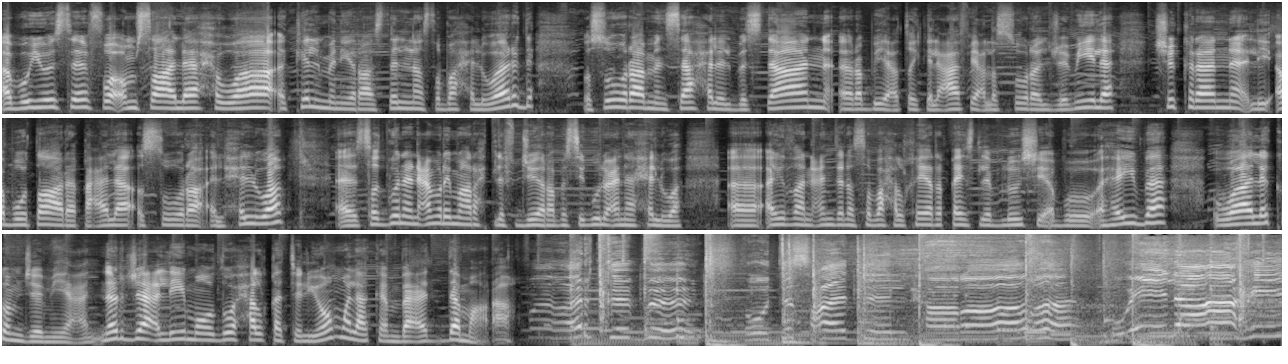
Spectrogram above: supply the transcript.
أبو يوسف وأم صالح وكل من يراسلنا صباح الورد وصورة من ساحل البستان. ربي يعطيك العافية على الصورة الجميلة. شكرا لأبو طارق على الصورة الحلوة. صدقونا أن عمري ما رحت لفجيرة بس يقولوا عنها حلوة. أيضا عندنا صباح الخير قيس البلوشي أبو هيبة ولكم جميعا. نرجع لموضوع حلقة اليوم ولكن بعد دمارة. وتصعد الحرارة وإلهي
